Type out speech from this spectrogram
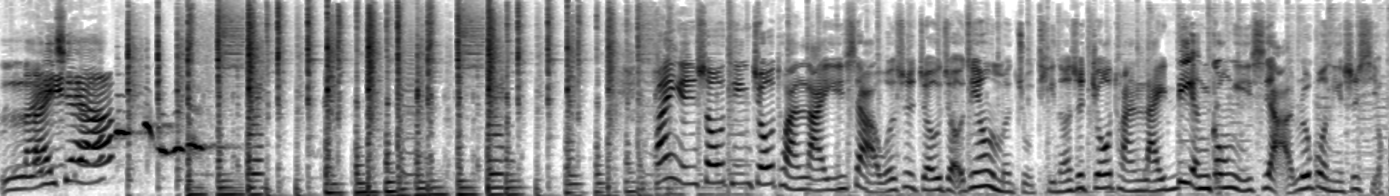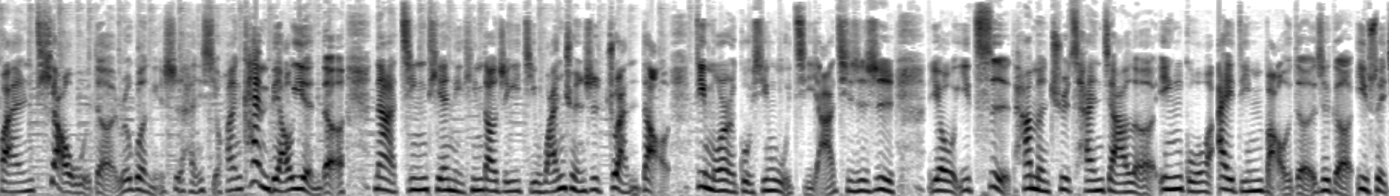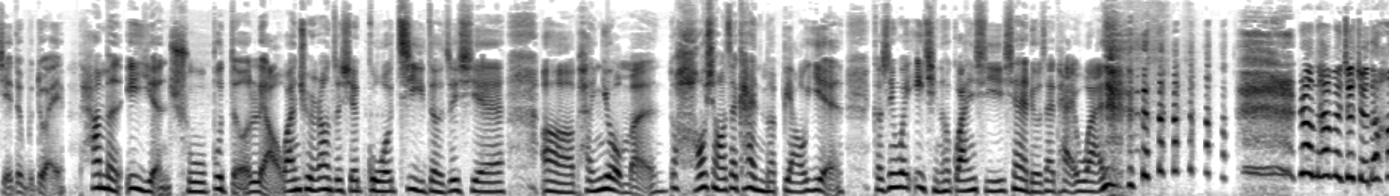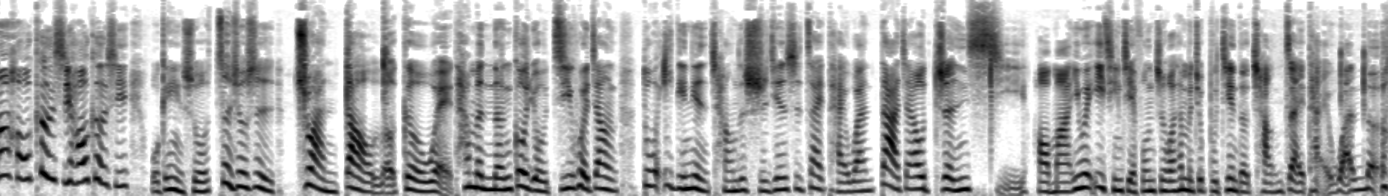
来一下。欢迎收揪团来一下，我是九九。今天我们主题呢是揪团来练功一下。如果你是喜欢跳舞的，如果你是很喜欢看表演的，那今天你听到这一集完全是赚到。蒂摩尔古新舞集啊，其实是有一次他们去参加了英国爱丁堡的这个易碎节，对不对？他们一演出不得了，完全让这些国际的这些呃朋友们都好想要再看你们表演。可是因为疫情的关关系，现在留在台湾，让他们就觉得哈好可惜，好可惜。我跟你说，这就是赚到了，各位，他们能够有机会这样多一点点长的时间是在台湾，大家要珍惜好吗？因为疫情解封之后，他们就不见得常在台湾了。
